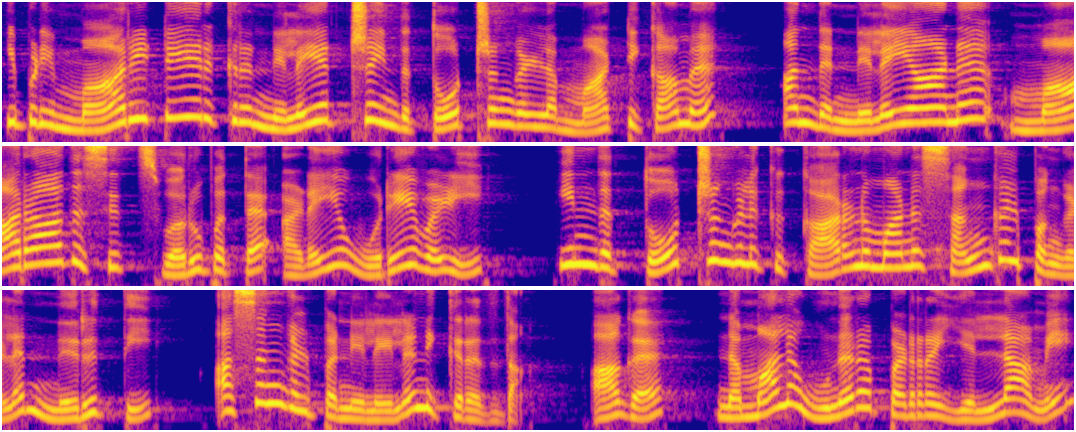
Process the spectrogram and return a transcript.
இப்படி மாறிட்டே இருக்கிற நிலையற்ற இந்த தோற்றங்கள்ல மாட்டிக்காம அந்த நிலையான மாறாத சித் ஸ்வரூபத்தை அடைய ஒரே வழி இந்த தோற்றங்களுக்கு காரணமான சங்கல்பங்களை நிறுத்தி அசங்கல்ப நிலையில நிக்கிறது தான் ஆக நம்மால உணரப்படுற எல்லாமே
